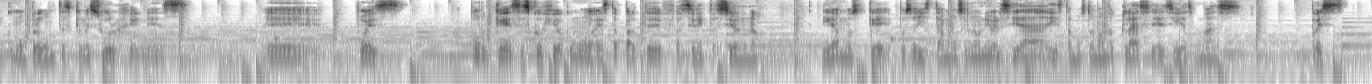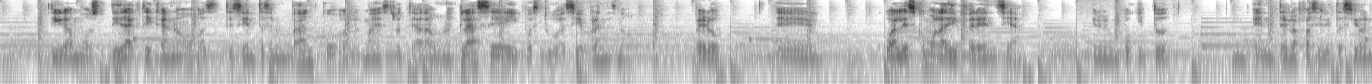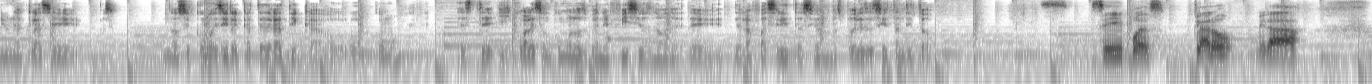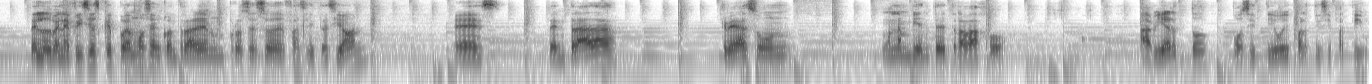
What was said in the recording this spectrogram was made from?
como preguntas que me surgen es. Eh, pues. ¿Por qué se escogió como esta parte de facilitación, no? Digamos que pues ahí estamos en la universidad y estamos tomando clases y es más, pues, digamos, didáctica, ¿no? te sientas en un banco, el maestro te da una clase y pues tú así aprendes, ¿no? Pero, eh, ¿cuál es como la diferencia eh, un poquito entre la facilitación y una clase, pues, no sé cómo decirle, catedrática o, cómo, este, y cuáles son como los beneficios ¿no? de, de, la facilitación. ¿Nos podrías decir tantito? Sí, pues claro, mira, de los beneficios que podemos encontrar en un proceso de facilitación es, de entrada, creas un, un ambiente de trabajo abierto, positivo y participativo.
